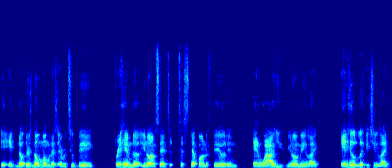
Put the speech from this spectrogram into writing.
It, it, no, there's no moment that's ever too big for him to, you know what I'm saying, to, to step on the field and and wow you. You know what I mean? Like, and he'll look at you like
